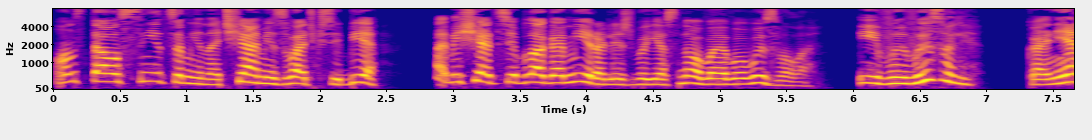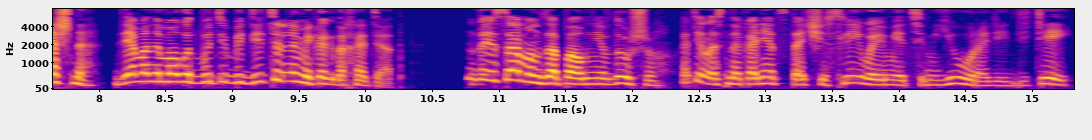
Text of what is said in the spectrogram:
Он стал сниться мне ночами, звать к себе, обещать все блага мира, лишь бы я снова его вызвала. И вы вызвали? Конечно, демоны могут быть убедительными, когда хотят. Да и сам он запал мне в душу. Хотелось наконец стать счастливой, иметь семью, родить детей.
